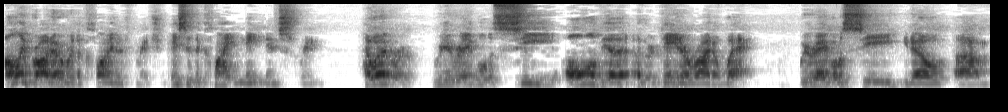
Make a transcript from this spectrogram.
I only brought over the client information, basically the client maintenance screen. However, we were able to see all of the other, other data right away. We were able to see, you know, um,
